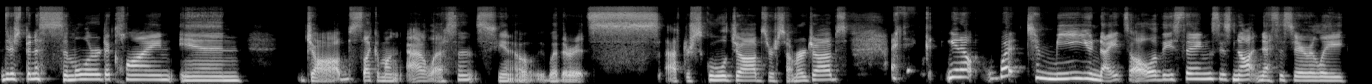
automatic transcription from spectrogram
There's been a similar decline in jobs like among adolescents you know whether it's after school jobs or summer jobs. I think you know what to me unites all of these things is not necessarily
